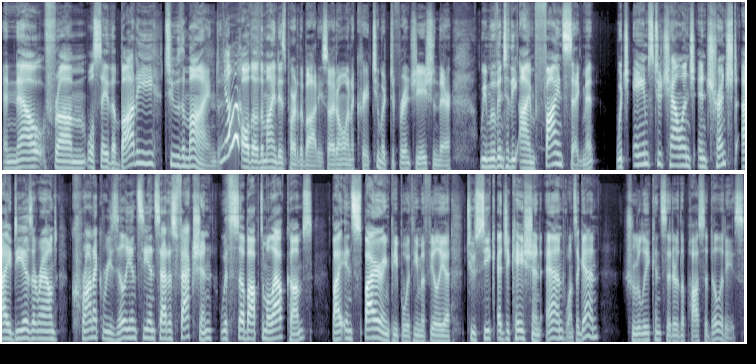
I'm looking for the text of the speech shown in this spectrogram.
And now from, we'll say, the body to the mind. No. Although the mind is part of the body, so I don't want to create too much differentiation there. We move into the I'm Fine segment, which aims to challenge entrenched ideas around chronic resiliency and satisfaction with suboptimal outcomes by inspiring people with hemophilia to seek education and, once again, truly consider the possibilities.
